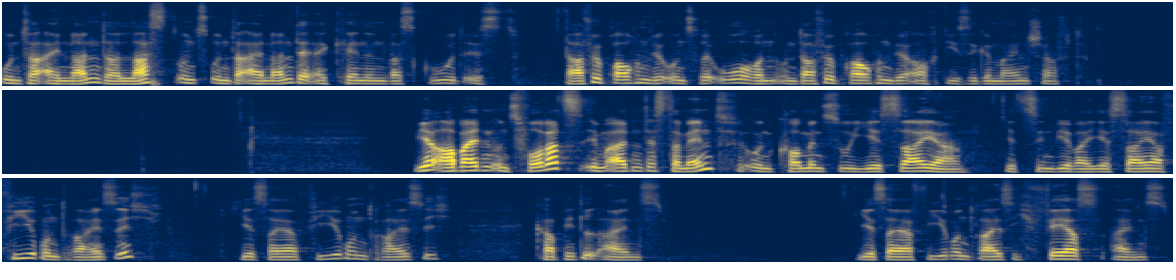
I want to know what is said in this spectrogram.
untereinander. Lasst uns untereinander erkennen, was gut ist. Dafür brauchen wir unsere Ohren und dafür brauchen wir auch diese Gemeinschaft. Wir arbeiten uns vorwärts im Alten Testament und kommen zu Jesaja. Jetzt sind wir bei Jesaja 34. Jesaja 34, Kapitel 1. Jesaja 34, Vers 1.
